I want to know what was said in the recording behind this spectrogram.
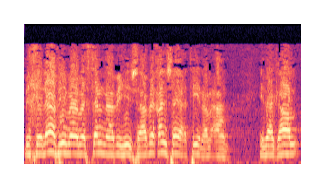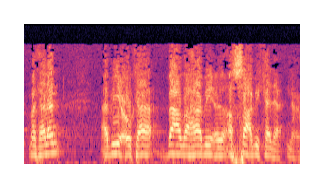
بخلاف ما مثلنا به سابقا سيأتينا الآن. إذا قال مثلا أبيعك بعضها الصع بكذا. نعم.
